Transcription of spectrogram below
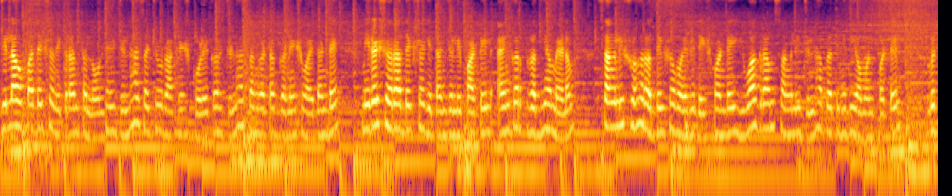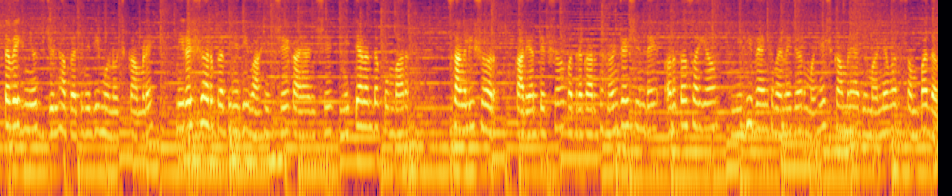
जिल्हा उपाध्यक्ष विक्रांत लोंढे जिल्हा सचिव राकेश कोळेकर जिल्हा संघटक गणेश वायदंडे मिरज शहराध्यक्ष गीतांजली पाटील अँकर प्रज्ञा मॅडम सांगली शहर अध्यक्ष मयुरी देशपांडे युवा ग्राम सांगली जिल्हा प्रतिनिधी अमन पटेल वृत्तवेग न्यूज जिल्हा प्रतिनिधी मनोज कांबळे मिरज शहर प्रतिनिधी वाहिद शेख आयान शेख नित्यानंद कुंभार सांगली शहर कार्याध्यक्ष पत्रकार धनंजय शिंदे अर्थसहाय्य निधी बँक मॅनेजर महेश कांबळे आदी मान्यवर संपादक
